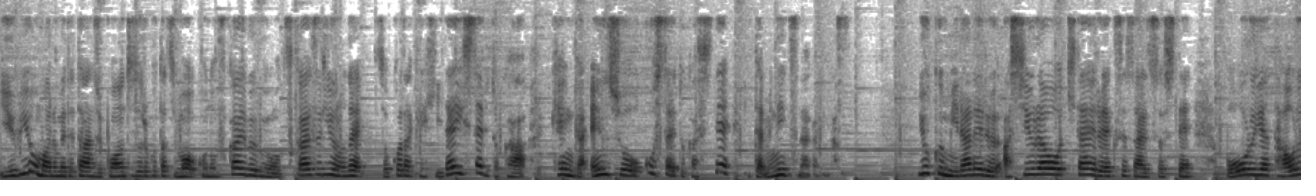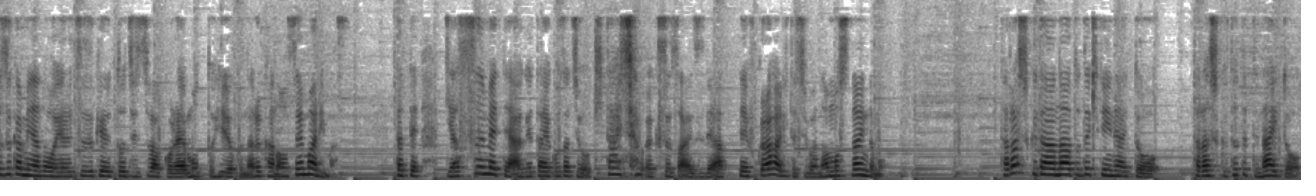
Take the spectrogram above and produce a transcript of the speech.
指を丸めて単純ポイントする子たちもこの深い部分を使いすぎるのでそこだけ肥大したりとか腱が炎症を起こしたりとかして痛みにつながります。よく見られる足裏を鍛えるエクササイズとしてボールやタオル掴みなどをやり続けると実はこれもっとひどくなる可能性もあります。だって休めてあげたい子たちを鍛えちゃうエクササイズであってふくらはぎたちは何もしないんだもん。正しくダーナーとできていないと正しく立ててないと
